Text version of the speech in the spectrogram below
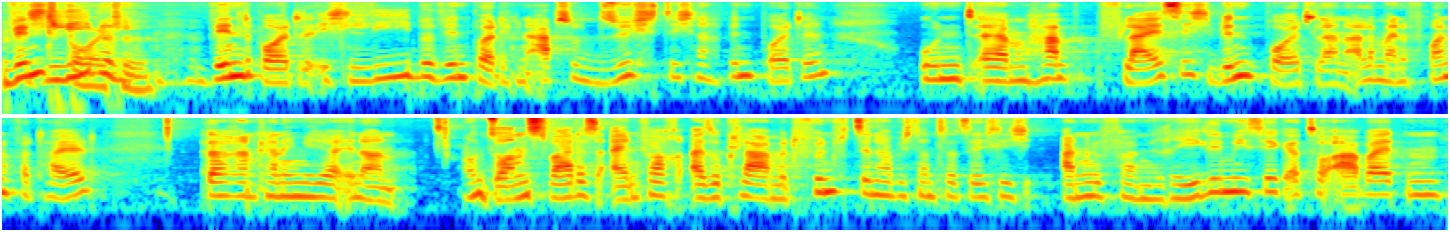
Windbeutel. Ich liebe Windbeutel. Ich liebe Windbeutel. Ich bin absolut süchtig nach Windbeuteln und ähm, habe fleißig Windbeutel an alle meine Freunde verteilt. Daran kann ich mich erinnern. Und sonst war das einfach, also klar, mit 15 habe ich dann tatsächlich angefangen, regelmäßiger zu arbeiten.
